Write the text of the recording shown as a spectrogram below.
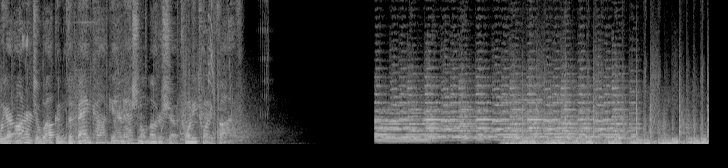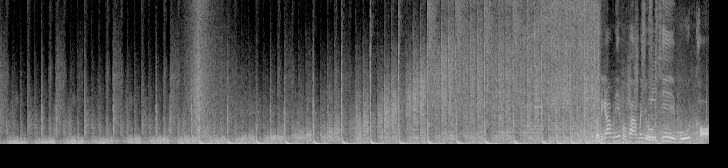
We are honored to welcome the Bangkok International Motor Show 2025. สวัสดีครับ วันนี้ผมพามาอยู่ที่บูธของ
